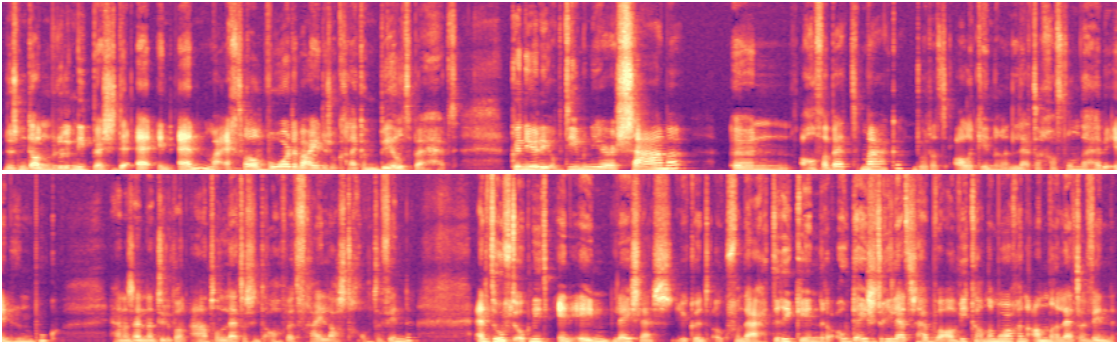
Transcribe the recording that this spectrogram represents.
Dus dan bedoel ik niet per se de e in n, maar echt wel woorden waar je dus ook gelijk een beeld bij hebt. Kunnen jullie op die manier samen een alfabet maken, doordat alle kinderen een letter gevonden hebben in hun boek? Ja, dan zijn er natuurlijk wel een aantal letters in het alfabet vrij lastig om te vinden. En het hoeft ook niet in één leesles. Je kunt ook vandaag drie kinderen, oh deze drie letters hebben we al, wie kan er morgen een andere letter vinden?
